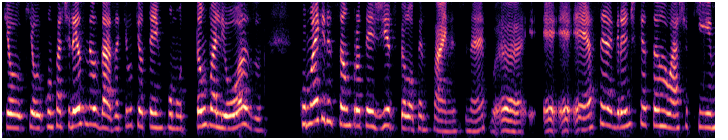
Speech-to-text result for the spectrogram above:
que eu, que eu compartilhei os meus dados, aquilo que eu tenho como tão valioso, como é que eles são protegidos pelo Open Finance, né? Uh, é, é, essa é a grande questão. Eu acho que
